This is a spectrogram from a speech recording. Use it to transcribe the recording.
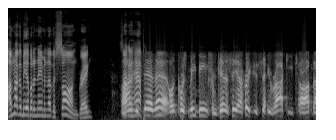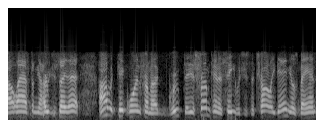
I'm not gonna be able to name another song, Greg. I gonna happen. understand that. Of course, me being from Tennessee, I heard you say Rocky Top. I laughed when I heard you say that. I would pick one from a group that is from Tennessee, which is the Charlie Daniels Band,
